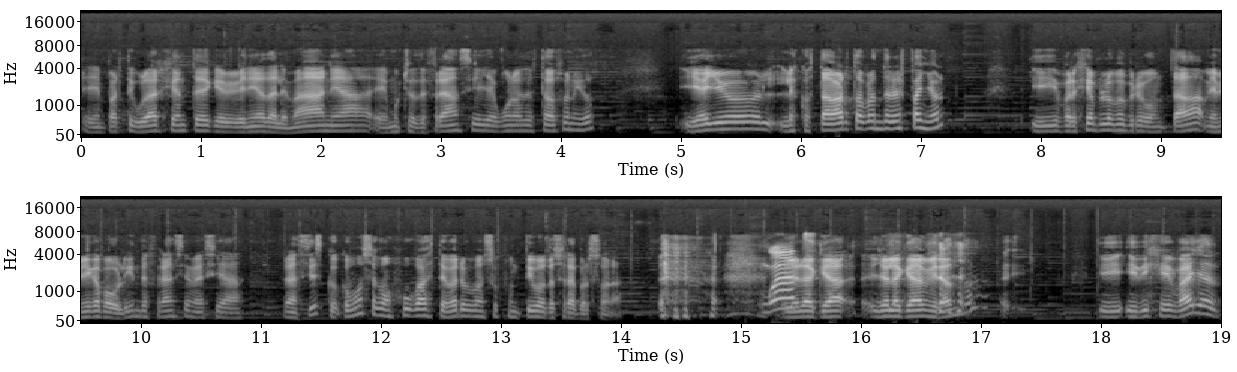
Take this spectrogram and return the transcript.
En particular gente que venía de Alemania, eh, muchos de Francia y algunos de Estados Unidos. Y a ellos les costaba harto aprender español. Y por ejemplo me preguntaba, mi amiga Pauline de Francia me decía, Francisco, ¿cómo se conjuga este verbo en subjuntivo de tercera persona? What? Yo la, quedaba, yo la quedaba mirando y, y dije, vaya,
